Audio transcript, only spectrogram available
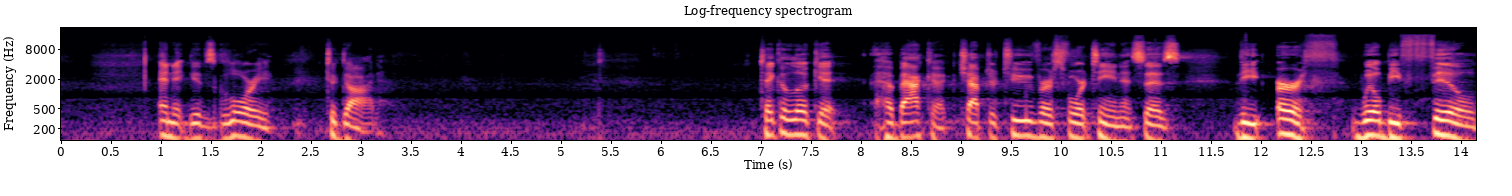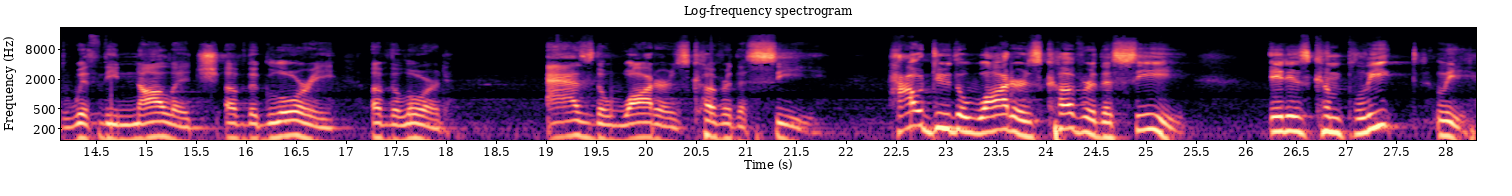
And it gives glory to God. Take a look at Habakkuk chapter 2, verse 14. It says, The earth will be filled with the knowledge of the glory of the Lord as the waters cover the sea. How do the waters cover the sea? It is completely.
